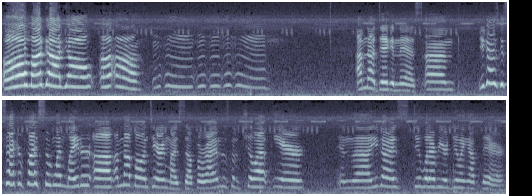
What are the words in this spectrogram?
Oh my god, y'all. Uh-uh. Mm-mm, mm-mm. I'm not digging this. Um, you guys could sacrifice someone later. Um, I'm not volunteering myself, alright? I'm just gonna chill out here. And, uh, you guys do whatever you're doing up there.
